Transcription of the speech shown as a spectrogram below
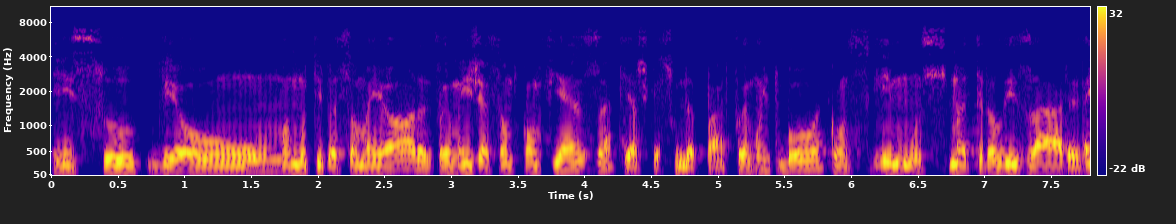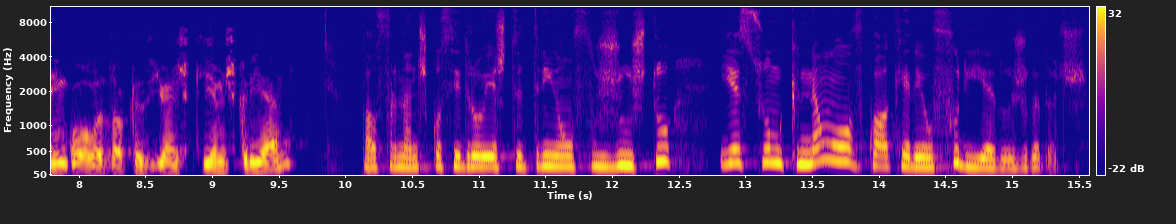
e isso deu uma motivação maior, foi uma injeção de confiança, que acho que a segunda parte foi muito boa. Conseguimos materializar em gol as ocasiões que íamos criar Paulo Fernandes considerou este triunfo justo e assume que não houve qualquer euforia dos jogadores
